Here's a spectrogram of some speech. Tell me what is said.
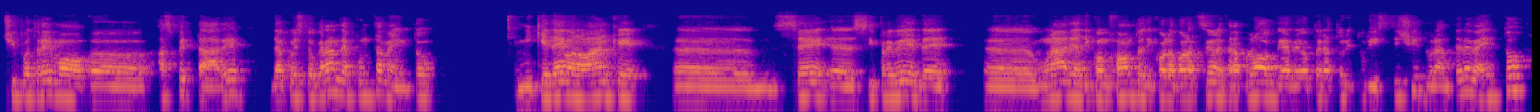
ci potremo eh, aspettare da questo grande appuntamento. Mi chiedevano anche eh, se eh, si prevede eh, un'area di confronto e di collaborazione tra blogger e operatori turistici durante l'evento.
